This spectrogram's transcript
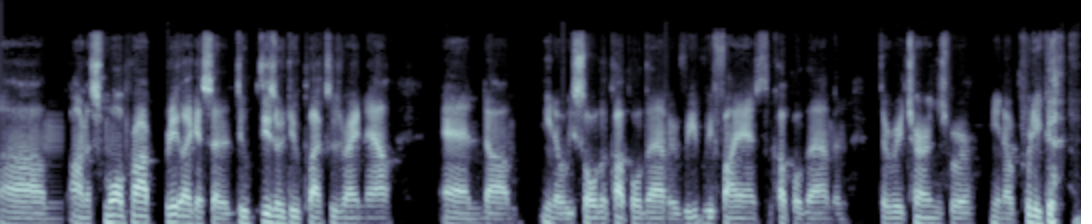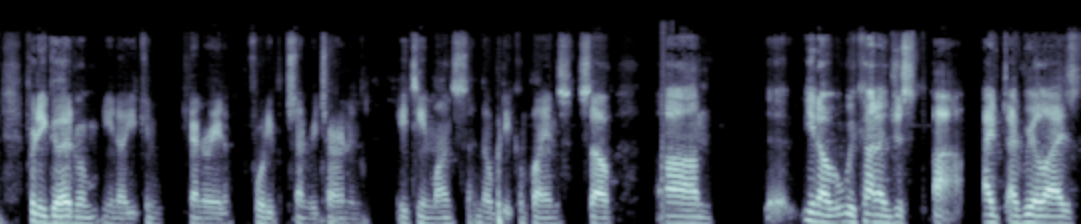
um, on a small property. Like I said, du- these are duplexes right now. And, um, you know, we sold a couple of them, we refinanced a couple of them, and the returns were you know pretty good pretty good when you know you can generate a 40% return in 18 months nobody complains. So um, you know we kind of just uh, I, I realized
